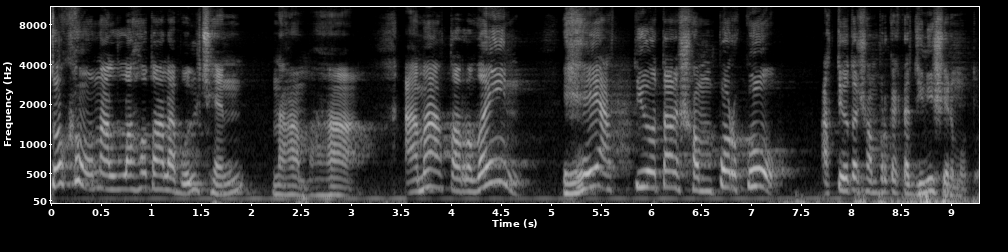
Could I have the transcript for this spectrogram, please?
তখন আল্লাহ তালা বলছেন, না মা আমা তরদাইন, হে আত্মীয়তার সম্পর্ক। আত্মীয়তার সম্পর্ক একটা জিনিসের মতো।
